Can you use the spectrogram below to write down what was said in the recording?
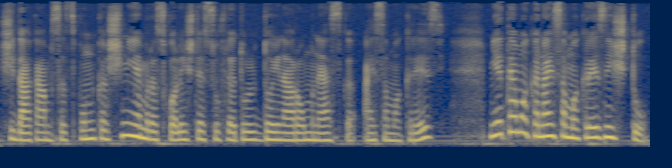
Și dacă am să spun că și mie îmi răscolește sufletul doina românească, ai să mă crezi? Mi-e teamă că n-ai să mă crezi nici tu.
